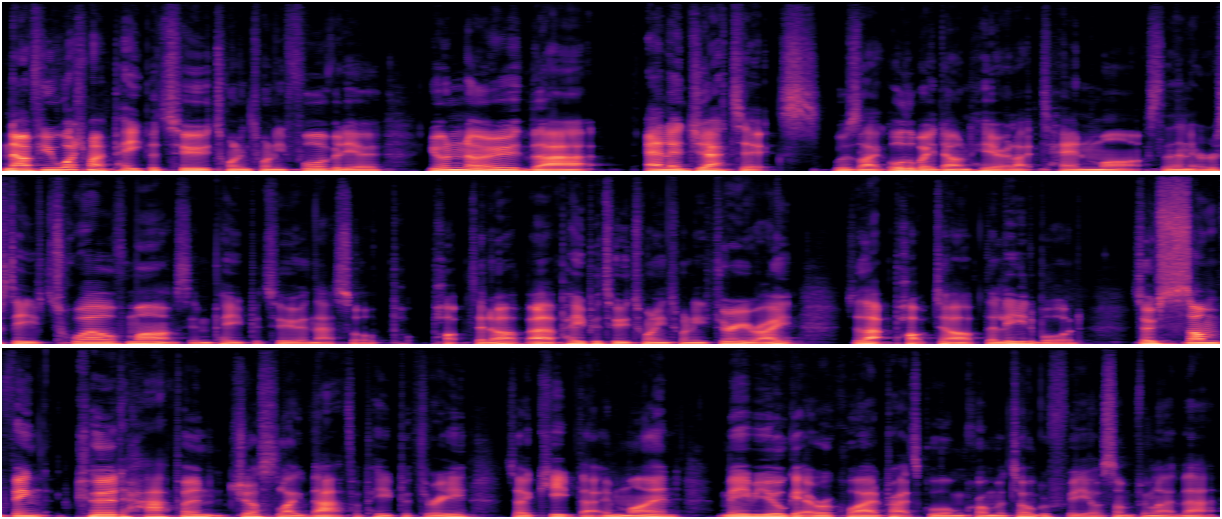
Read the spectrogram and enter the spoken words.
Now, if you watch my paper 2 2024 video, you'll know that energetics was like all the way down here at like 10 marks and then it received 12 marks in paper 2 and that sort of popped it up uh, paper 2 2023 right so that popped it up the leaderboard so something could happen just like that for paper 3 so keep that in mind maybe you'll get a required practical on chromatography or something like that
